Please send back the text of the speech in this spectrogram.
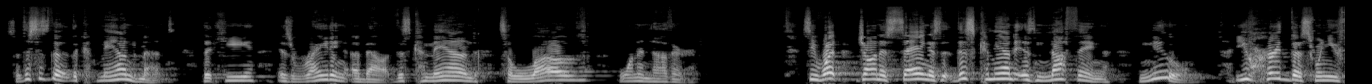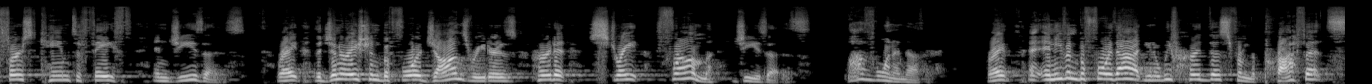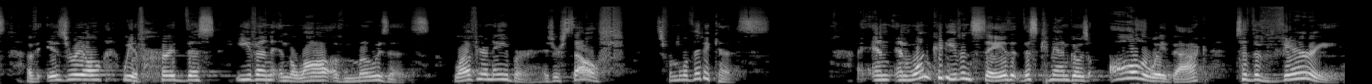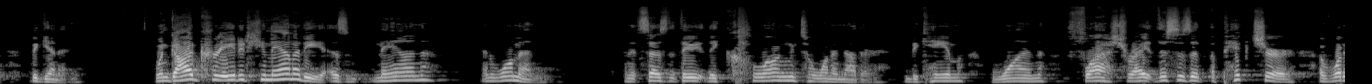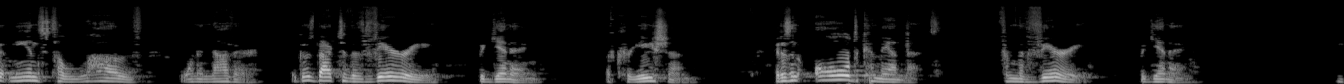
So this is the, the commandment that he is writing about, this command to love one another. See, what John is saying is that this command is nothing new. You heard this when you first came to faith in Jesus, right? The generation before John's readers heard it straight from Jesus. Love one another. Right? And even before that, you know, we've heard this from the prophets of Israel. We have heard this even in the law of Moses. Love your neighbor as yourself. It's from Leviticus. And, and one could even say that this command goes all the way back to the very beginning. When God created humanity as man and woman. And it says that they, they clung to one another became one flesh, right? This is a, a, picture of what it means to love one another. It goes back to the very beginning of creation. It is an old commandment from the very beginning.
